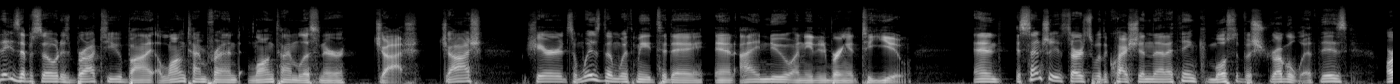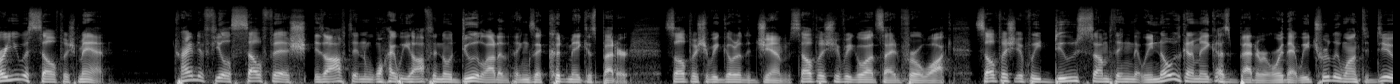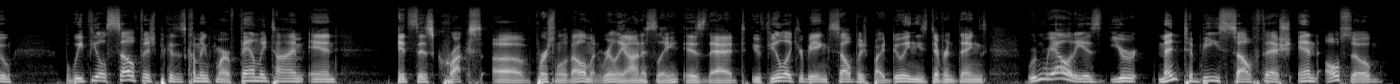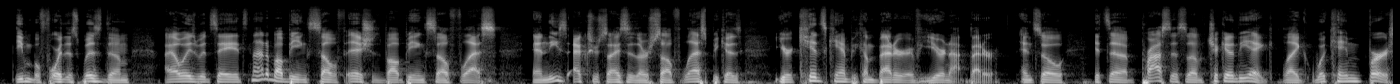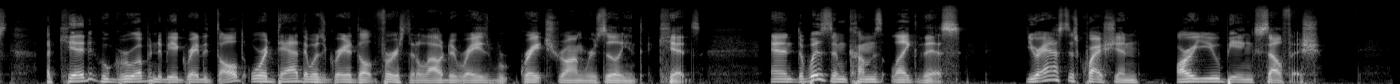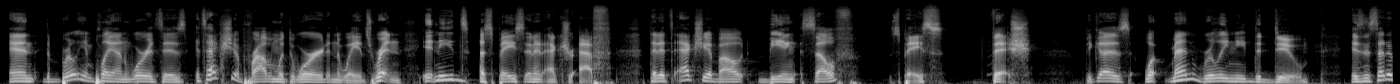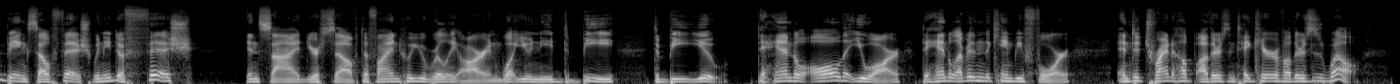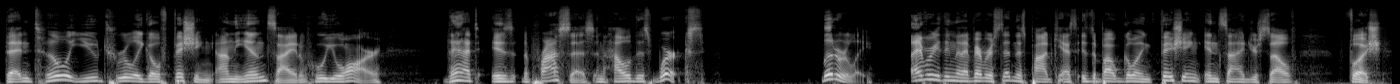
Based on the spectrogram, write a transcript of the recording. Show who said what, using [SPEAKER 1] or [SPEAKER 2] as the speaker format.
[SPEAKER 1] Today's episode is brought to you by a longtime friend, longtime listener, Josh. Josh shared some wisdom with me today, and I knew I needed to bring it to you. And essentially, it starts with a question that I think most of us struggle with is, are you a selfish man? Trying to feel selfish is often why we often don't do a lot of the things that could make us better. Selfish if we go to the gym, selfish if we go outside for a walk, selfish if we do something that we know is going to make us better or that we truly want to do, but we feel selfish because it's coming from our family time and it's this crux of personal development really honestly is that you feel like you're being selfish by doing these different things when reality is you're meant to be selfish and also even before this wisdom i always would say it's not about being selfish it's about being selfless. And these exercises are selfless because your kids can't become better if you're not better. And so it's a process of chicken and the egg. Like what came first a kid who grew up into be a great adult or a dad that was a great adult first that allowed to raise great strong resilient kids. And the wisdom comes like this. You're asked this question are you being selfish? And the brilliant play on words is it's actually a problem with the word and the way it's written. It needs a space and an extra f. That it's actually about being self space fish. Because what men really need to do is instead of being selfish we need to fish inside yourself to find who you really are and what you need to be to be you, to handle all that you are, to handle everything that came before, and to try to help others and take care of others as well. That until you truly go fishing on the inside of who you are, that is the process and how this works. Literally, everything that I've ever said in this podcast is about going fishing inside yourself, fish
